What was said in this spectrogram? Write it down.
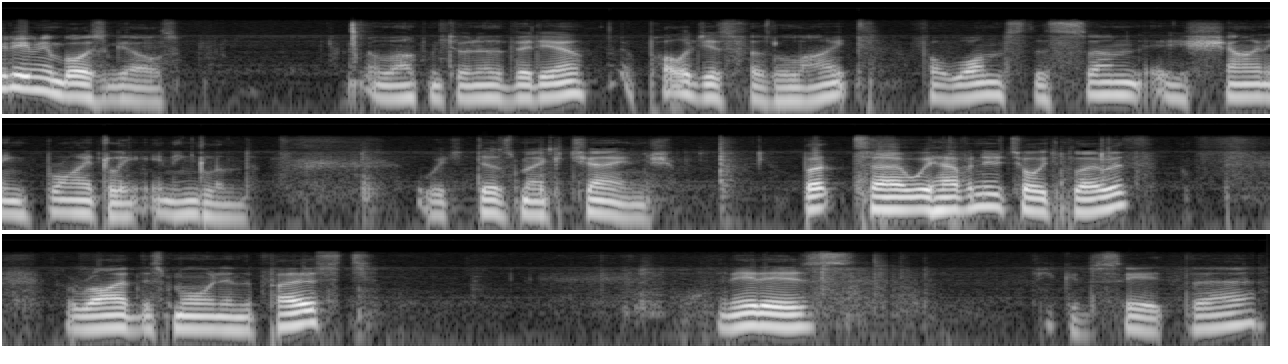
Good evening boys and girls and welcome to another video. Apologies for the light. For once the sun is shining brightly in England which does make a change. But uh, we have a new toy to play with. Arrived this morning in the post and it is, if you can see it there,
